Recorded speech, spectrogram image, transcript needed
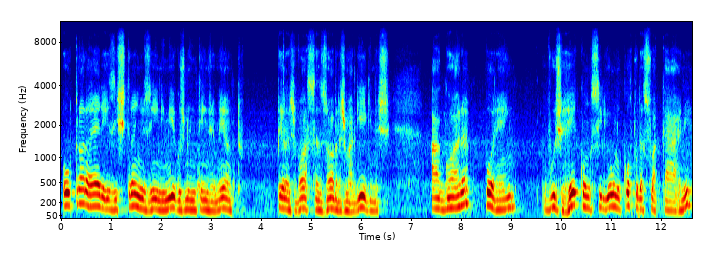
outrora éreis estranhos e inimigos no entendimento, pelas vossas obras malignas, agora, porém, vos reconciliou no corpo da sua carne,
